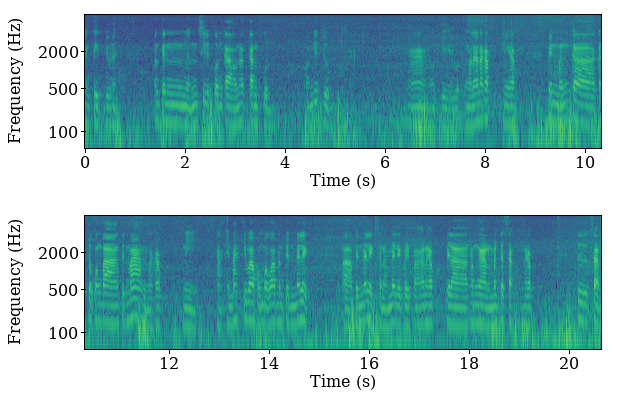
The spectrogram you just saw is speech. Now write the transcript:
ยังติดอยู่เลยมันเป็นเหมือนซิลิโคนกาวนะกันฝุ่นความยืดหยุ่น เคหลุดออกมาแล้วนะครับนี่ครับ เป็นเหมือนกับกระจกบางๆเป็นม่านนะครับ นี่อะเห็นไหมที่ว่าผมบอกว่ามันเป็นแม่เหล็กอ่าเป็นแม่เหล็กสนามแม่เหล็กไฟฟ้านะครับ เวลาทำงานมันจะสั่นนะครับ คือสั่น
